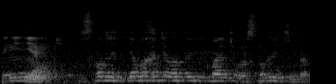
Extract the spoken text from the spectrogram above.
Ты не нервничай. Смотрите, я бы хотел ответить маленький. Смотрите, ребят,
